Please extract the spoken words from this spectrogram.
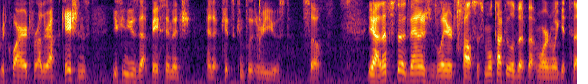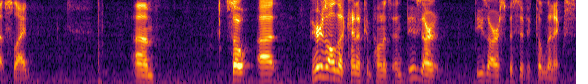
required for other applications, you can use that base image and it gets completely reused. So yeah, that's the advantage of the layered file system. We'll talk a little bit about more when we get to that slide. Um, so uh, here's all the kind of components, and these are these are specific to Linux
